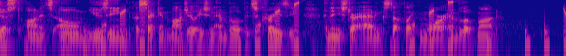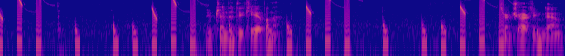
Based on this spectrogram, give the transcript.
just on its own using a second modulation envelope. It's crazy. And then you start adding stuff like more envelope mod. Maybe turn the decay up on that. Turn tracking down.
